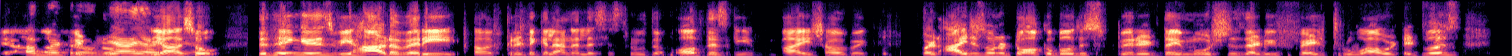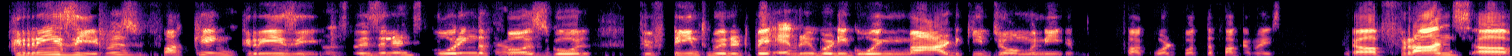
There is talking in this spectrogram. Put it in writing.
Yeah, a, bit, a bit wrong. wrong. Yeah, yeah, yeah, yeah, So the thing is, we had a very uh, critical analysis through the of this game by Schaubek. But I just want to talk about the spirit, the emotions that we felt throughout. It was crazy. It was fucking crazy. Switzerland scoring the first goal, 15th minute, pay everybody going mad. Ki Germany, fuck what? What the fuck am I? Uh, France, uh,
